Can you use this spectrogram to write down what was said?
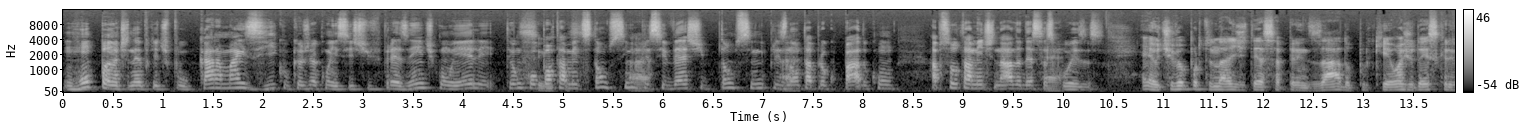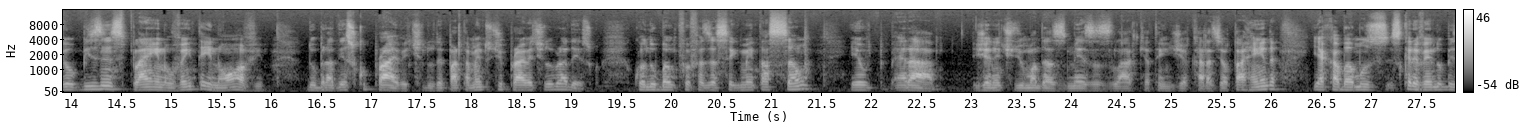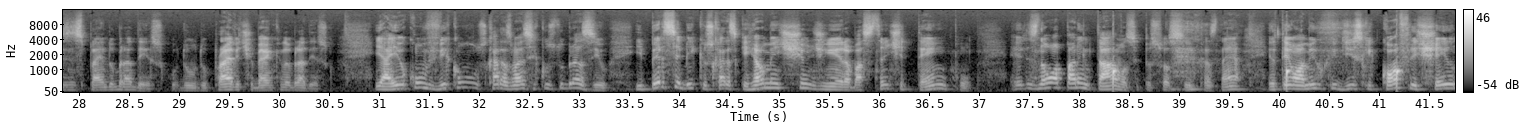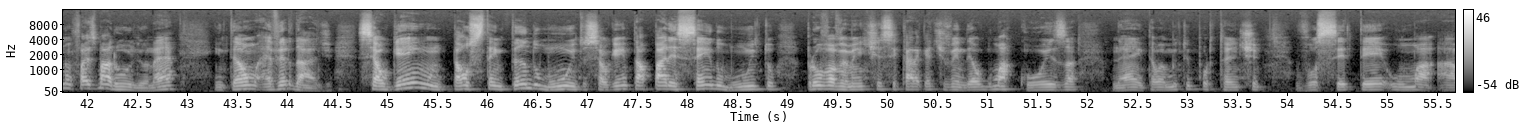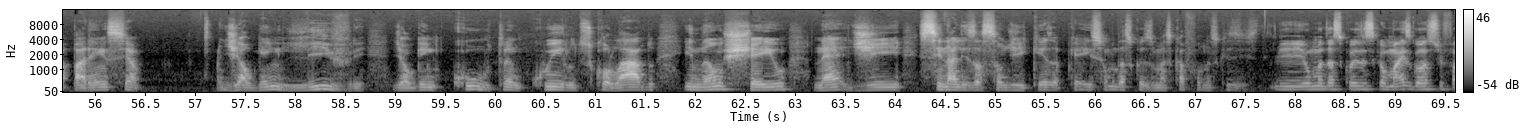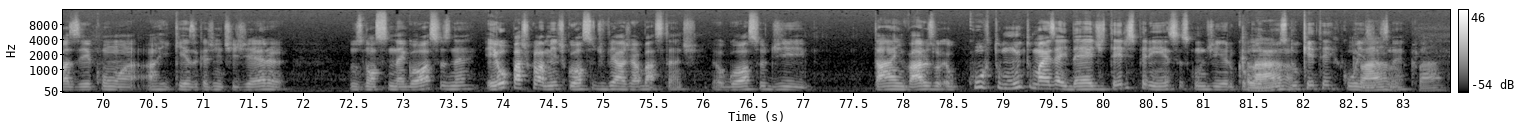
um rompante, né? Porque, tipo, o cara mais rico que eu já conheci, estive presente com ele, tem um Simples. comportamento tão simples, É. se veste tão simples, É. não tá preocupado com absolutamente nada dessas É. coisas. É, eu tive a oportunidade de ter esse aprendizado porque eu ajudei a escrever o Business Plan em 99 do Bradesco Private, do departamento de Private do Bradesco. Quando o banco foi fazer a segmentação, eu era gerente de uma das mesas lá que atendia caras de alta renda e acabamos escrevendo o Business Plan do Bradesco, do, do Private Bank do Bradesco. E aí eu convivi com os caras mais ricos do Brasil e percebi que os caras que realmente tinham dinheiro há bastante tempo, eles não aparentavam ser pessoas ricas, né? Eu tenho um amigo que diz que cofre cheio não faz barulho, né? Então é verdade. Se alguém está ostentando muito, se alguém está aparecendo muito, provavelmente esse cara quer te vender alguma coisa, né? Então é muito importante você ter uma aparência de alguém livre, de alguém cool, tranquilo, descolado e não cheio, né, de sinalização de riqueza, porque isso é uma das coisas mais cafonas que existem. E uma das coisas que eu mais gosto de fazer com a, a riqueza que a gente gera nos nossos negócios, né? Eu, particularmente, gosto de viajar bastante. Eu gosto de estar em vários... Eu curto muito mais a ideia de ter experiências com o dinheiro que eu Claro. produzo do que ter coisas, claro, né? claro.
